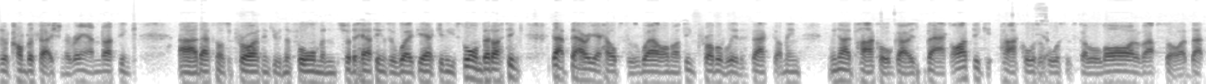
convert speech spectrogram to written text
the conversation around. I think uh, that's not surprising given the form and sort of how things have worked out given his form. But I think that barrier helps as well. And I think probably the fact, I mean, we know Parkour goes back. I think Parkour's yep. a horse that's got a lot of upside, but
